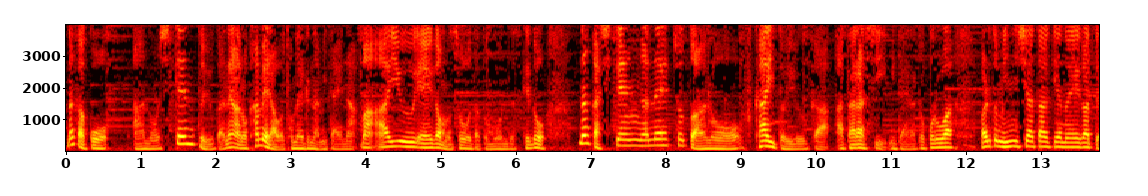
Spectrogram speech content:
なんかこう、あの、視点というかね、あのカメラを止めるなみたいな、まあ、ああいう映画もそうだと思うんですけど、なんか視点がね、ちょっとあの、深いというか、新しいみたいなところは、割とミニシアター系の映画って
